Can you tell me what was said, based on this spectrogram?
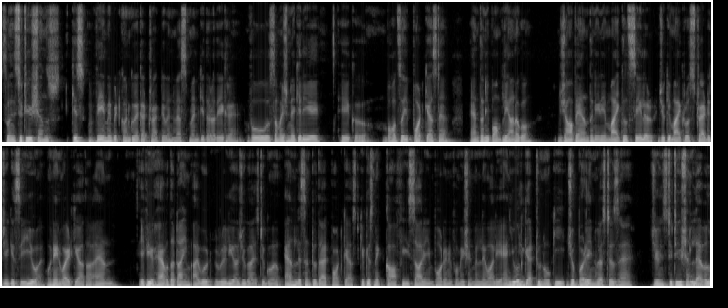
सो so, इंस्टीट्यूशंस किस वे में बिटकॉइन को एक अट्रैक्टिव इन्वेस्टमेंट की तरह देख रहे हैं वो समझने के लिए एक बहुत सही पॉडकास्ट है एंथनी पॉम्पलियानो को जहाँ पे एंथनी ने माइकल सेलर जो कि माइक्रो स्ट्रेटजी के सीईओ है उन्हें इनवाइट किया था। And if you have the time I would really urge you guys to go and listen to that podcast क्योंकि उसमें काफ़ी सारी इंपॉर्टेंट इन्फॉर्मेशन मिलने वाली है। And you will get to know कि जो बड़े इन्वेस्टर्स हैं जो इंस्टीट्यूशन लेवल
